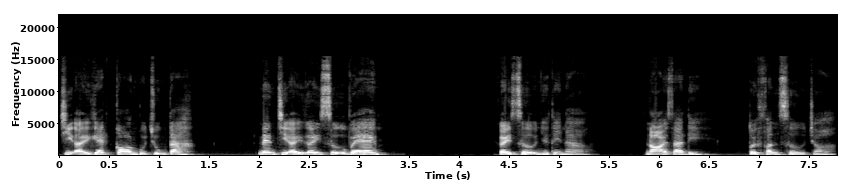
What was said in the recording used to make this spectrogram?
Chị ấy ghét con của chúng ta. Nên chị ấy gây sự với em. Gây sự như thế nào? Nói ra đi. Tôi phân xử cho.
